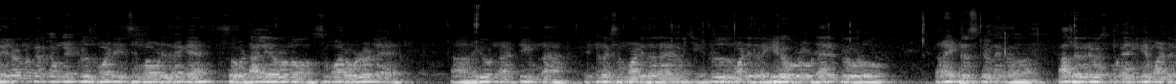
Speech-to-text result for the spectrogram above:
ಬೇರೆಯವ್ರನ್ನ ಕರ್ಕೊಂಡು ಇಂಟ್ರೊಡ್ಯೂಸ್ ಮಾಡಿ ಸಿನಿಮಾ ಮಾಡಿದ್ರಂಗೆ ಸೊ ಡಾಲಿ ಅವರು ಸುಮಾರು ಒಳ್ಳೊಳ್ಳೆ ಇವ್ರನ್ನ ಟೀಮ್ನ ಇಂಟ್ರಡಕ್ಷನ್ ಮಾಡಿದ್ದಾರೆ ಇಂಟ್ರೊಡ್ಯೂಸ್ ಮಾಡಿದ್ದಾರೆ, ಹೀರೋಗಳು ಡೈರೆಕ್ಟರ್ಗಳು ರೈಟರ್ಸ್ಗಳನ್ನೆಲ್ಲ ಆಲ್ ಬೇರೆ ಮಗ ಹಿಂಗೆ ಮಾಡಿ,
